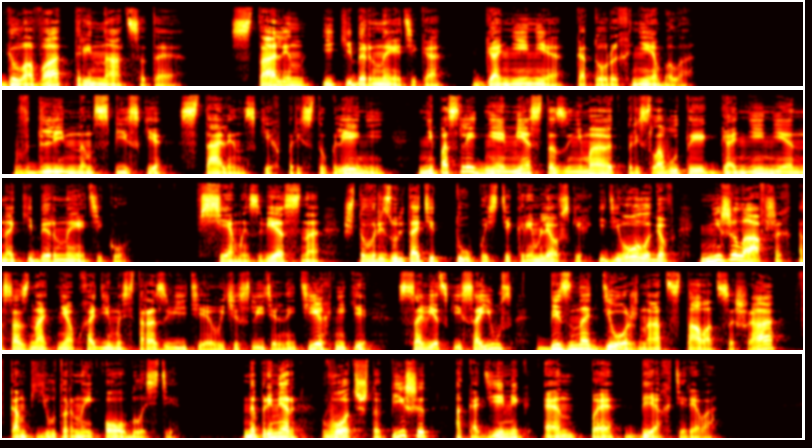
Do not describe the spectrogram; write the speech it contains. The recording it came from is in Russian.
Глава 13. Сталин и кибернетика, гонения которых не было. В длинном списке сталинских преступлений не последнее место занимают пресловутые гонения на кибернетику. Всем известно, что в результате тупости кремлевских идеологов, не желавших осознать необходимость развития вычислительной техники – Советский Союз безнадежно отстал от США в компьютерной области. Например, вот что пишет академик Н.П. Бехтерева.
